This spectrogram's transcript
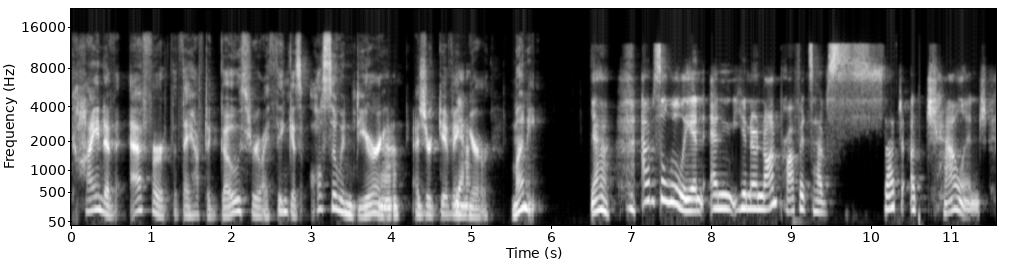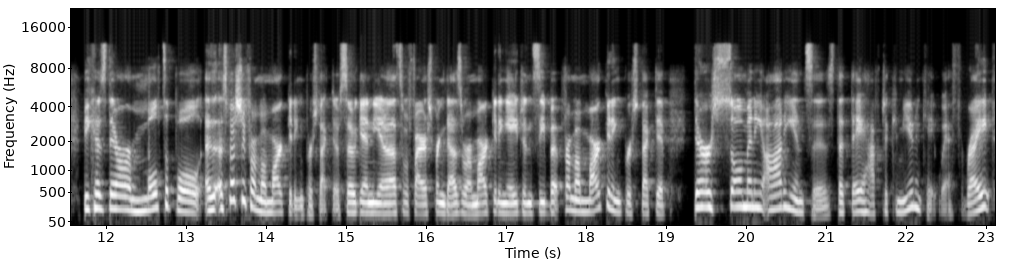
kind of effort that they have to go through, I think is also endearing yeah. as you're giving yeah. your money. Yeah, absolutely. And and you know, nonprofits have such a challenge because there are multiple, especially from a marketing perspective. So again, you know, that's what FireSpring does. We're a marketing agency, but from a marketing perspective, there are so many audiences that they have to communicate with, right?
